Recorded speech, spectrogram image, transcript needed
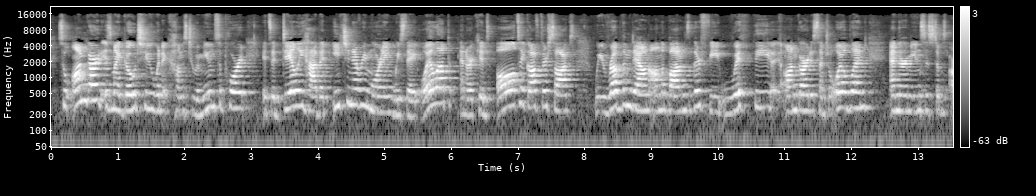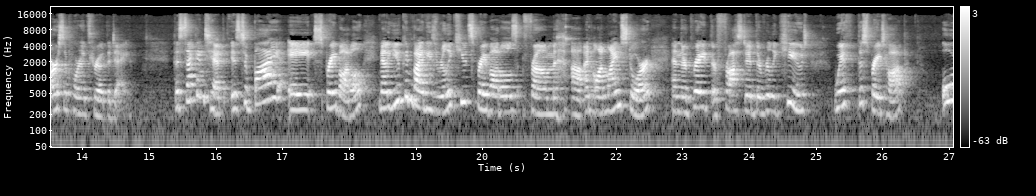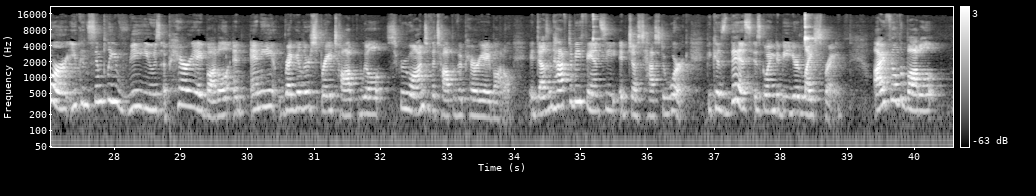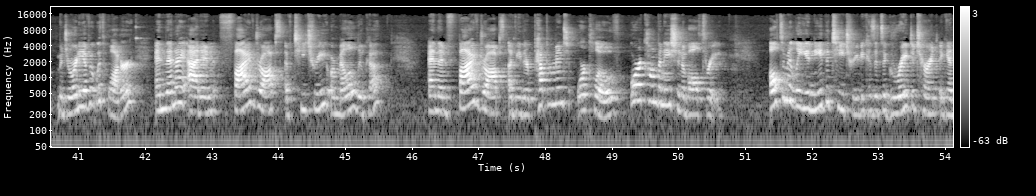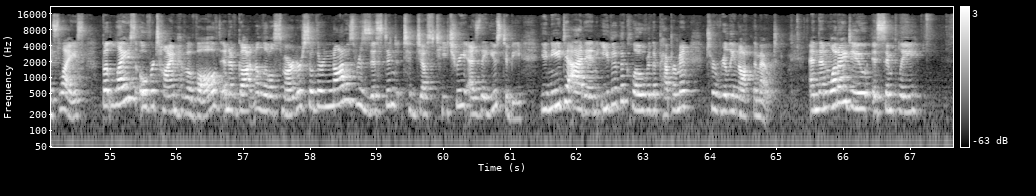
So On Guard is my go-to when it comes to immune support. It's a daily habit. Each and every morning we say oil up and our kids all take off their socks. We rub them down on the bottoms of their feet with the On Guard essential oil blend and their immune systems are supported throughout the day. The second tip is to buy a spray bottle. Now you can buy these really cute spray bottles from uh, an online store and they're great, they're frosted, they're really cute with the spray top. Or you can simply reuse a Perrier bottle and any regular spray top will screw on to the top of a Perrier bottle. It doesn't have to be fancy, it just has to work because this is going to be your life spray. I fill the bottle, majority of it with water, and then I add in five drops of tea tree or melaleuca, and then five drops of either peppermint or clove, or a combination of all three. Ultimately, you need the tea tree because it's a great deterrent against lice, but lice over time have evolved and have gotten a little smarter, so they're not as resistant to just tea tree as they used to be. You need to add in either the clove or the peppermint to really knock them out. And then what I do is simply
